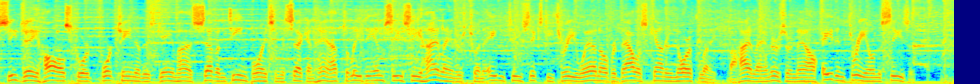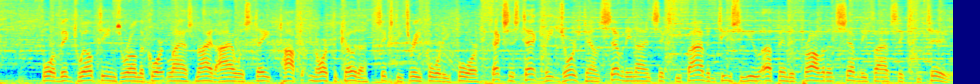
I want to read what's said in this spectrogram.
CJ Hall scored 14 of his game high 17 points in the second half to lead the MCC Highlanders to an 82 63 win over Dallas County Northlake. The Highlanders are now 8 and 3 on the season. Four Big 12 teams were on the court last night. Iowa State topped North Dakota 63 44. Texas Tech beat Georgetown 79 65, and TCU upended Providence 75 62.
